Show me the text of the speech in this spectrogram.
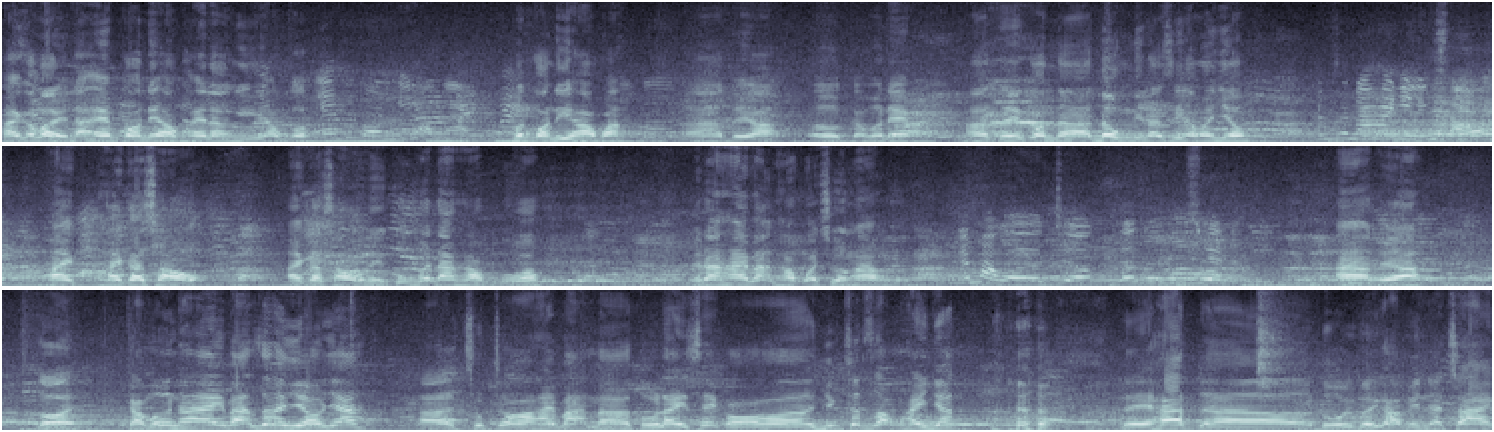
À 2K7 là em còn đi học hay là nghỉ học rồi? Vẫn còn đi học à? À thế à? Ờ cảm ơn em. À, thế còn à, Đông thì là sinh năm bao nhiêu? Em sinh năm 2006 ạ 2 2K6. Vâng 2K6 thì cũng vẫn đang học đúng không? Thế là hai bạn học ở trường nào? Em học ở trường giáo dục thường xuyên ạ À thế à? Rồi, cảm ơn hai bạn rất là nhiều nhé. À, chúc cho hai bạn à, tối nay sẽ có những chất giọng hay nhất để hát à, đối với cả bên nhà trai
